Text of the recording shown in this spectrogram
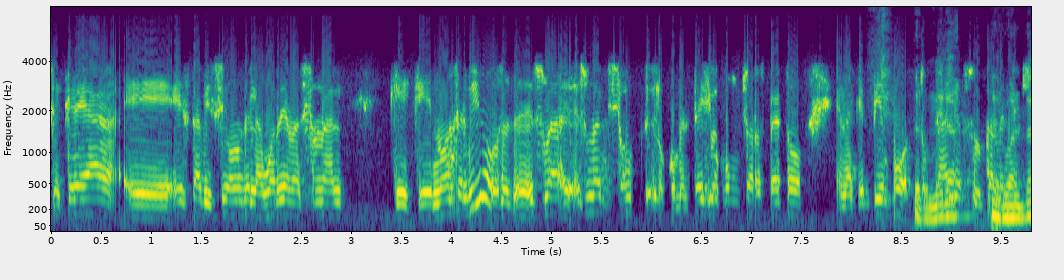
se crea eh, esta visión de la Guardia Nacional que, que no ha servido. es, una, es una visión que lo comenté yo con mucho respeto en aquel tiempo, pero total absolutamente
